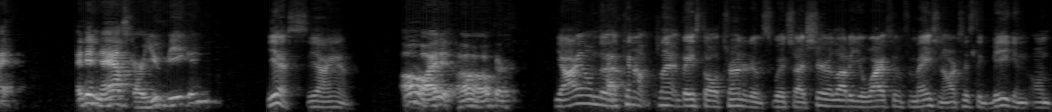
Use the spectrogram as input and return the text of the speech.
I, I didn't ask. Are you vegan? Yes, yeah, I am. Oh, I did. Oh, okay. Yeah, I own the Uh, account Plant Based Alternatives, which I share a lot of your wife's information, artistic vegan, on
